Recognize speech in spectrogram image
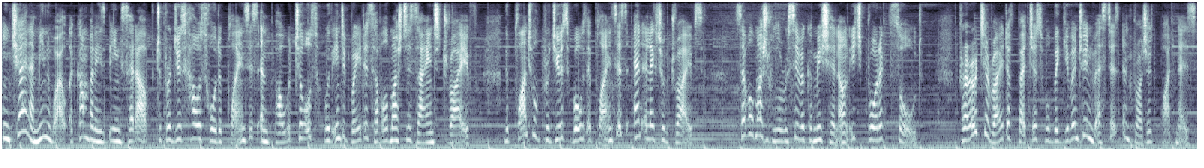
In China, meanwhile, a company is being set up to produce household appliances and power tools with integrated Sovelmash designed drive. The plant will produce both appliances and electric drives. Sovelmash will receive a commission on each product sold. Priority right of purchase will be given to investors and project partners.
